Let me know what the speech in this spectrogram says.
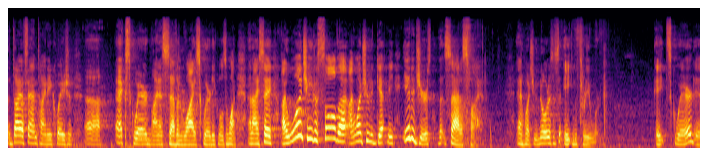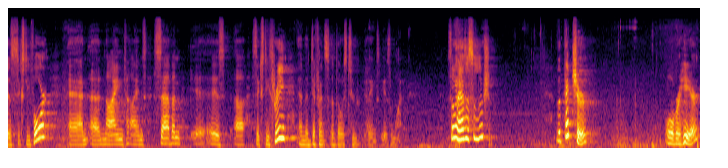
the Diophantine equation, uh, x squared minus 7y squared equals 1. And I say, I want you to solve that. I want you to get me integers that satisfy it. And what you notice is that 8 and 3 work. 8 squared is 64, and uh, 9 times 7 is uh, 63, and the difference of those two things is 1. So it has a solution. The picture over here,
